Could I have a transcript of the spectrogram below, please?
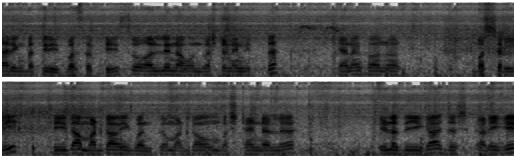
ದಾರಿಗೆ ಬರ್ತಿದ್ವಿ ಬಸ್ ಹತ್ತಿ. ಸೊ ಅಲ್ಲಿ ನಾವು ಒಂದು ಬಸ್ ಸ್ಟ್ಯಾಂಡಿಗೆ ನಿಂತು ಕೆನಕಾನ ಬಸ್ಸಲ್ಲಿ ಸೀದಾ ಮಡ್ಗಾವಿಗೆ ಬಂತು. ಮಡ್ಗಾಂವ್ ಬಸ್ ಸ್ಟ್ಯಾಂಡಲ್ಲಿ ಇಳೋದು ಈಗ ಜಸ್ಟ್ ಕಡೆಗೆ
